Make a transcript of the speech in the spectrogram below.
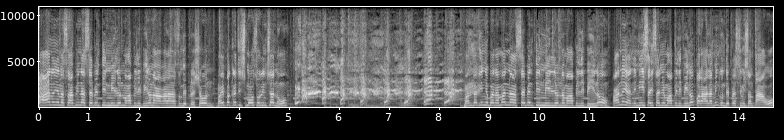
Paano niya nasabi na 17 million mga Pilipino nakakaranas ng depresyon? May pagkachismoso rin siya no? Mandagin nyo ba naman na 17 million na mga Pilipino? Ano yan, iniisa-isa yung mga Pilipino para alamin kung depressed yung isang tao?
